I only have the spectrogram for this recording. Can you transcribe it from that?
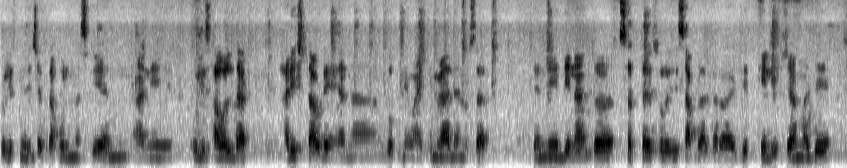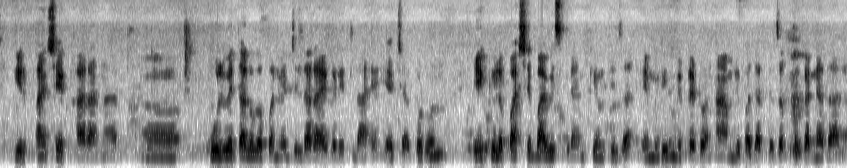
पोलीस निरीक्षक राहुल मस्के यांनी आणि पोलीस हवालदार हरीश तावडे यांना गोपनीय माहिती मिळाल्यानुसार त्यांनी दिनांक सत्तावीस रोजी सापळा कारवाई आयोजित केली ज्यामध्ये इरफान शेख हा राहणार उलवे तालुका पनवेल जिल्हा रायगड इथला आहे. याच्याकडून एक किलो पाचशे बावीस ग्रॅम किमतीचा एम डी मेफेड्रॉन हा अंमली पदार्थ जप्त करण्यात आला.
